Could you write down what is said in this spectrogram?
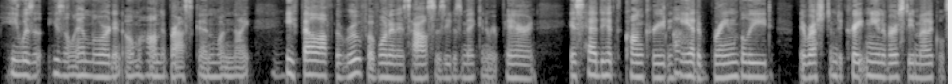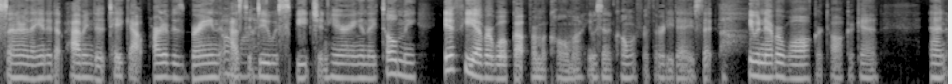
he was a, he's a landlord in Omaha, Nebraska, and one night hmm. he fell off the roof of one of his houses. He was making a repair, and his head hit the concrete, and he oh. had a brain bleed. They rushed him to Creighton University Medical Center. They ended up having to take out part of his brain that oh, has to do with speech and hearing, and they told me if he ever woke up from a coma, he was in a coma for 30 days, that he would never walk or talk again. And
